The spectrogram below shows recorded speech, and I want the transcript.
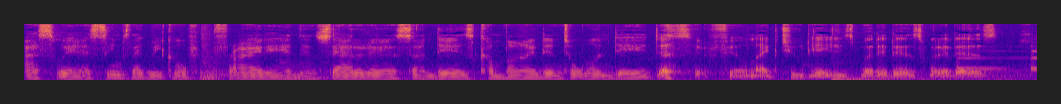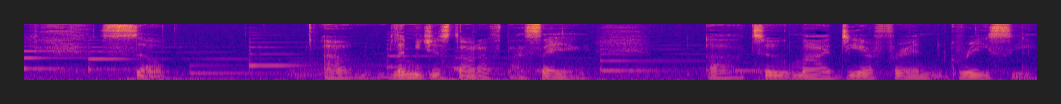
I swear, it seems like we go from Friday and then Saturday and Sunday is combined into one day. It doesn't feel like two days, but it is what it is. So, um, let me just start off by saying uh, to my dear friend Gracie,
